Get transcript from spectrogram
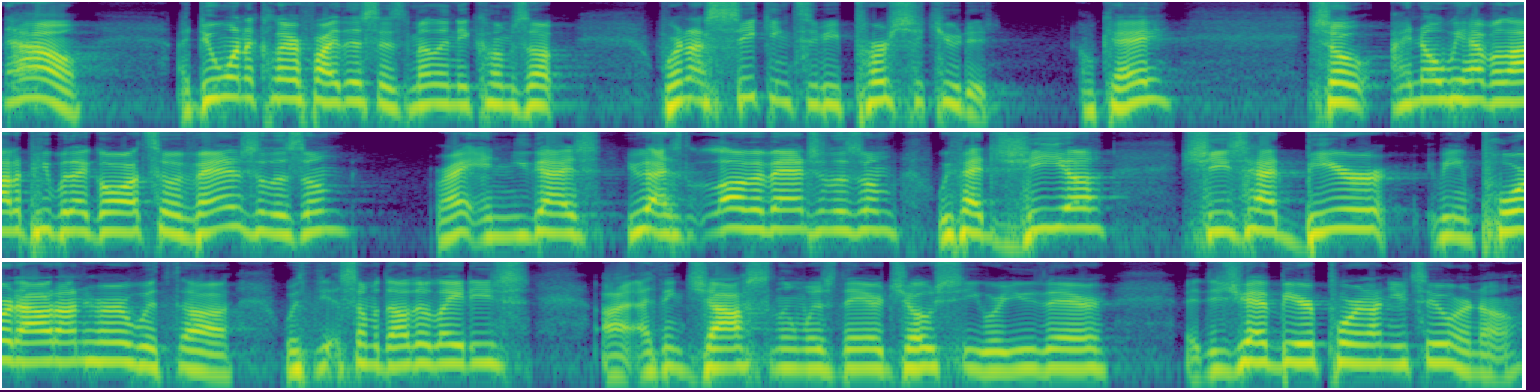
Now, I do want to clarify this as Melanie comes up. We're not seeking to be persecuted, okay? So I know we have a lot of people that go out to evangelism, right? And you guys, you guys love evangelism. We've had Gia. She's had beer being poured out on her with, uh, with some of the other ladies. Uh, I think Jocelyn was there. Josie, were you there? Did you have beer poured on you too, or no?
